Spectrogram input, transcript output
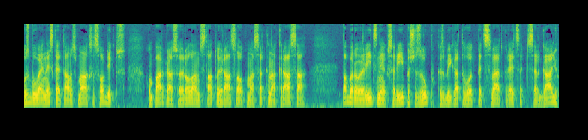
uzbūvēja neskaitāmus mākslas objektus un pārkrāsoja Rolanda statuju rātslaukumā sarkanā krāsā, pabaroja rīzniekus ar īpašu zupu, kas bija gatavota pēc svētku receptes ar gaļu,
